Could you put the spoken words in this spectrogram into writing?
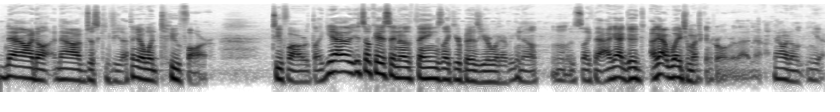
now I don't. Now I'm just confused. I think I went too far, too far with like yeah, it's okay to say no to things like you're busy or whatever. You know, it's like that. I got good. I got way too much control over that now. Now I don't. Yeah,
